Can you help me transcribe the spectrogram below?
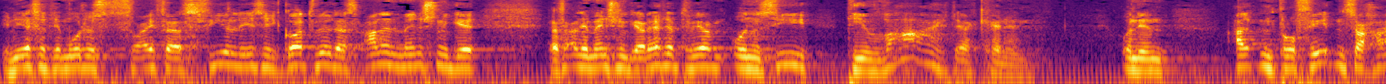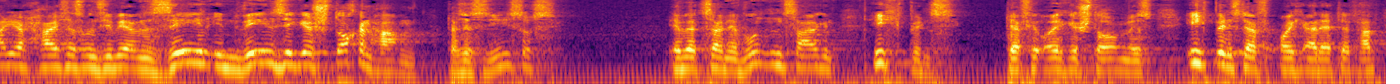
In 1. Timotheus 2, Vers 4 lese ich, Gott will, dass, allen Menschen, dass alle Menschen gerettet werden und sie die Wahrheit erkennen. Und in alten Propheten Zachariah heißt es, und sie werden sehen, in wen sie gestochen haben. Das ist Jesus. Er wird seine Wunden zeigen. Ich bin's, der für euch gestorben ist. Ich bin's, der euch errettet hat.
